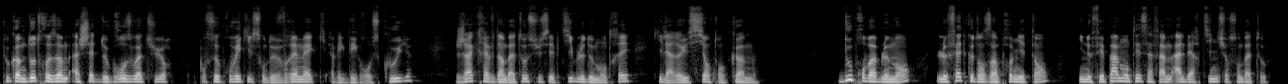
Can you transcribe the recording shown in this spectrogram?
Tout comme d'autres hommes achètent de grosses voitures pour se prouver qu'ils sont de vrais mecs avec des grosses couilles, Jacques rêve d'un bateau susceptible de montrer qu'il a réussi en tant qu'homme. D'où probablement le fait que dans un premier temps, il ne fait pas monter sa femme Albertine sur son bateau.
